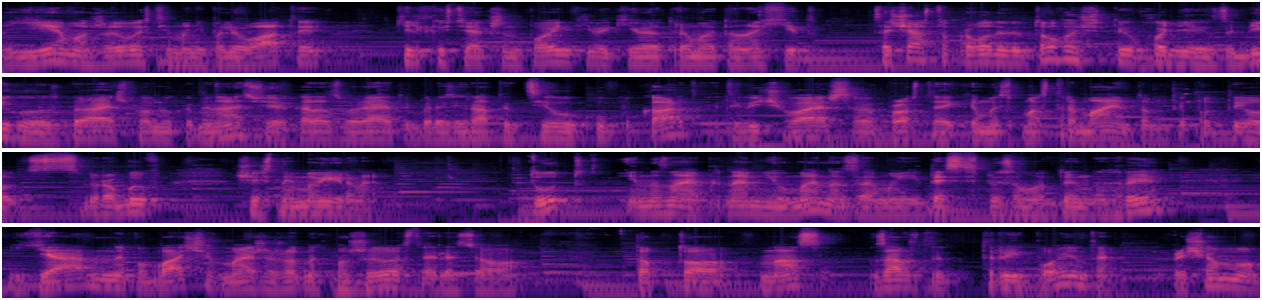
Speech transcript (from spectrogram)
є можливості маніпулювати кількістю екшн-поінтів, які ви отримуєте на хід. Це часто приводить до того, що ти в ході забігу збираєш певну комбінацію, яка дозволяє тобі розіграти цілу купу карт, і ти відчуваєш себе просто якимось мастермайндом, типу ти от зробив щось неймовірне. Тут, і не знаю, принаймні у мене за мої 10 плюсом 1 гри, я не побачив майже жодних можливостей для цього. Тобто у нас завжди три поінти, причому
